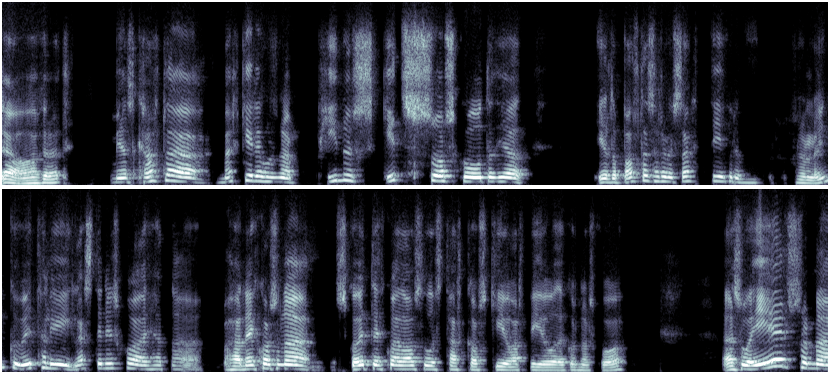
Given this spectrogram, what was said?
Já, akkurat. Mér finnst Katla merkir eitthvað svona pínu skitso sko út af því að ég held að Baltasar hefur sagt í einhverju laungu viðtali í lestinni sko að hérna hann eitthvað svona skauti eitthvað á þú veist Tarkovski og allt bíó eða eitthvað svona sko. En svo er svona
